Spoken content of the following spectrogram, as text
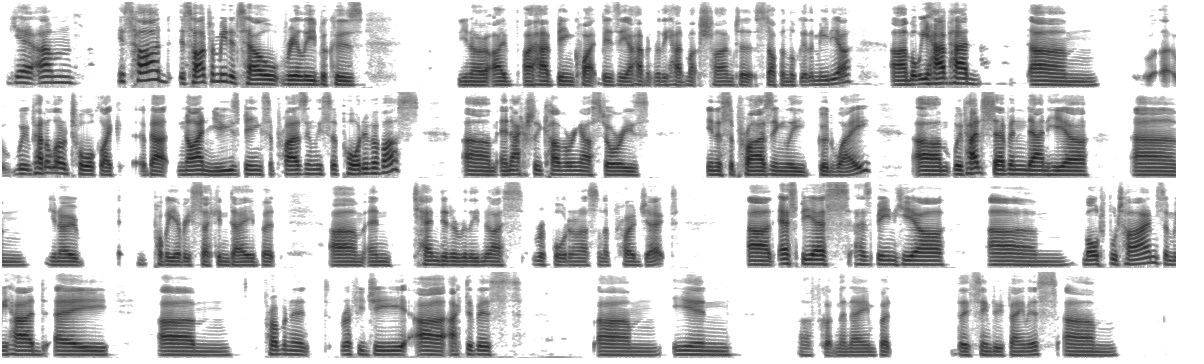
Yeah, um, it's hard. It's hard for me to tell really because, you know, I've I have been quite busy. I haven't really had much time to stop and look at the media. Um, but we have had um, uh, we've had a lot of talk like about Nine News being surprisingly supportive of us um, and actually covering our stories in a surprisingly good way. Um, we've had Seven down here, um, you know, probably every second day, but um, and Ten did a really nice report on us on the project. Uh, SBS has been here um, multiple times, and we had a um, prominent refugee uh, activist um, Ian. Oh, I've forgotten the name, but they seem to be famous. Um,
